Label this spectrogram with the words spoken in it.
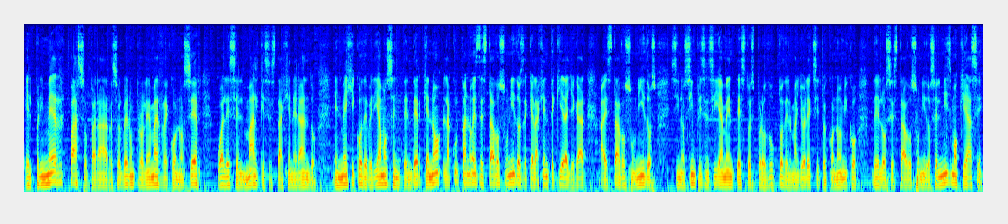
el primer paso para resolver un problema es reconocer cuál es el mal que se está generando. En México deberíamos entender que no, la culpa no es de Estados Unidos, de que la gente quiera llegar a Estados Unidos, sino simple y sencillamente esto es producto del mayor éxito económico de los Estados Unidos, el mismo que hace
